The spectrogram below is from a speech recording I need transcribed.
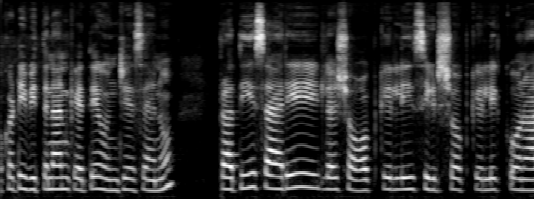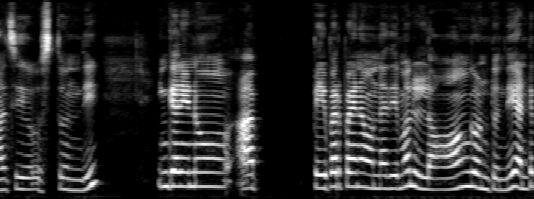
ఒకటి విత్తనానికి అయితే ఉంచేశాను. ప్రతిసారి ఇట్లా షాప్కి వెళ్ళి సీడ్ షాప్కి వెళ్ళి కొనాల్సి వస్తుంది. ఇంకా నేను ఆ పేపర్ పైన ఉన్నదేమో లాంగ్ ఉంటుంది అంటే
